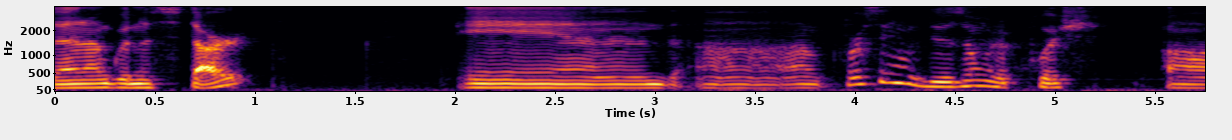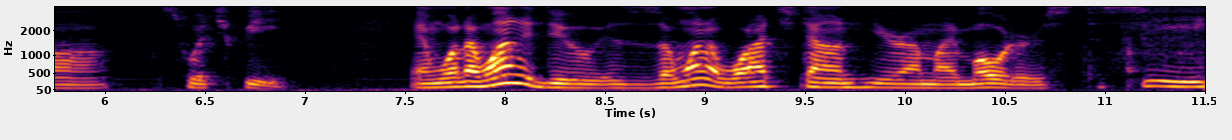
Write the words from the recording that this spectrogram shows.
Then I'm going to start. And uh, first thing I'm going to do is I'm going to push uh, switch B. And what I want to do is, is I want to watch down here on my motors to see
